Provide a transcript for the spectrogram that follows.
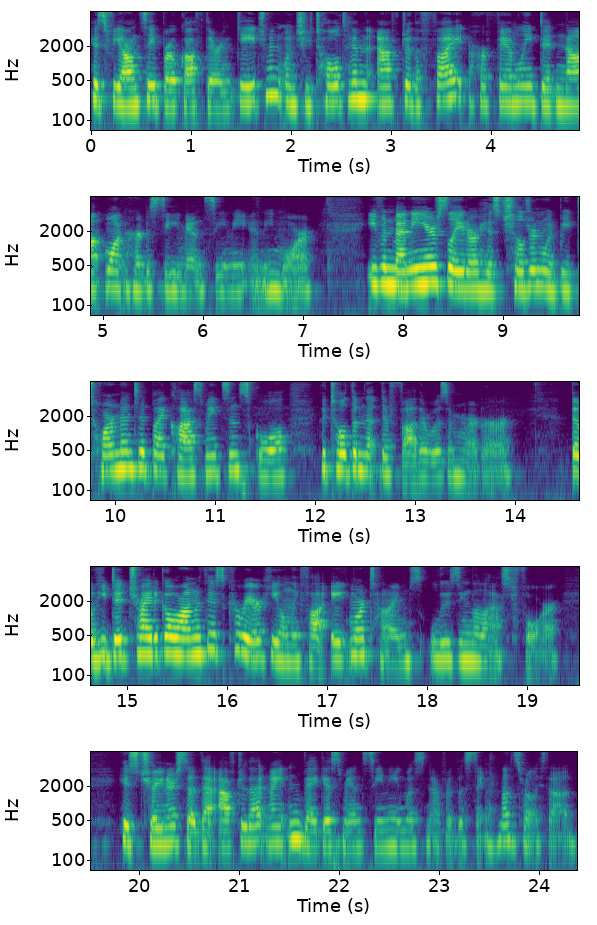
His fiancee broke off their engagement when she told him after the fight her family did not want her to see Mancini anymore. Even many years later, his children would be tormented by classmates in school who told them that their father was a murderer. Though he did try to go on with his career, he only fought eight more times, losing the last four. His trainer said that after that night in Vegas, Mancini was never the same. That's really sad.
